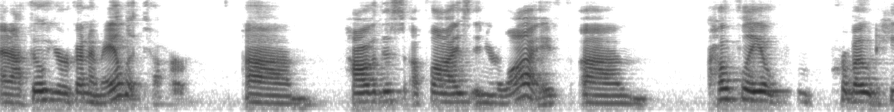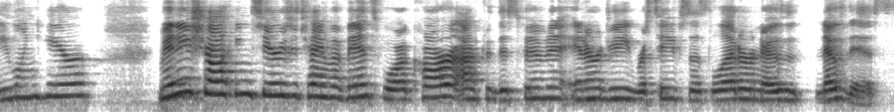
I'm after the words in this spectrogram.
and I feel you're going to mail it to her. Um, however, this applies in your life. Um, hopefully, it'll promote healing here. Many shocking series of chain events will occur after this feminine energy receives this letter. Know, know this.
